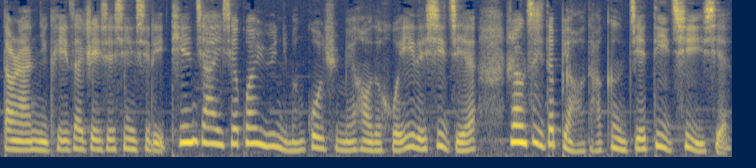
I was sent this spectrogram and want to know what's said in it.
当然，你可以在这些信息里添加一些关于你们过去美好的回忆的细节，让自己的表达更接地气一些。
